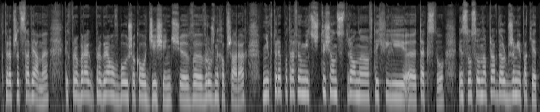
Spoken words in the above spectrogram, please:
które przedstawiamy. Tych programów było już około 10 w, w różnych obszarach. Niektóre potrafią mieć tysiąc stron w tej chwili tekstu, więc to są naprawdę olbrzymie pakiety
